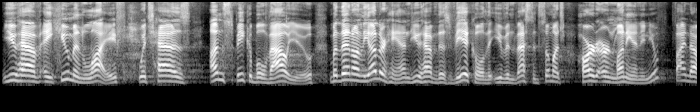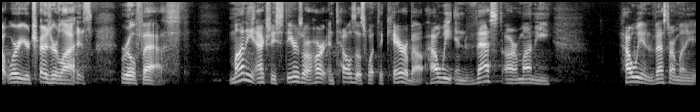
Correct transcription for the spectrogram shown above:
you have a human life which has unspeakable value. But then on the other hand, you have this vehicle that you've invested so much hard earned money in, and you'll find out where your treasure lies real fast. Money actually steers our heart and tells us what to care about. How we invest our money how we invest our money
